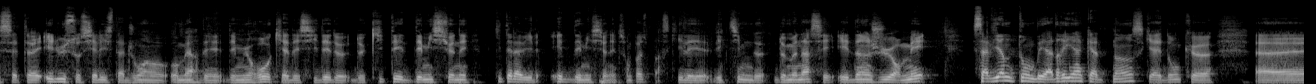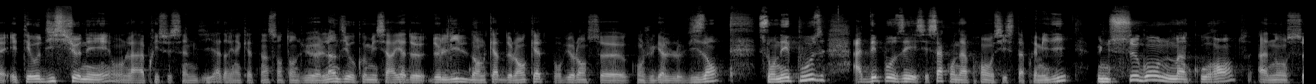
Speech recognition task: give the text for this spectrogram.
cet élu socialiste adjoint au, maire des, Mureaux qui a décidé de, quitter, de démissionner, quitter la ville et de démissionner de son poste parce qu'il est victime de, menaces et, d'injures. Mais ça vient de tomber. Adrien Quatennens, qui a donc euh, euh, été auditionné, on l'a appris ce samedi, Adrien Quatennens, entendu euh, lundi au commissariat de, Lille dans le cadre de l'enquête pour violence conjugale le visant. Son épouse a déposé, c'est ça qu'on apprend aussi cet après-midi, une seconde main courante, annonce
